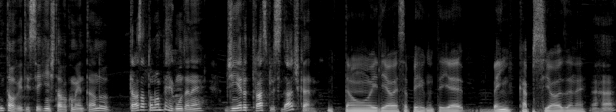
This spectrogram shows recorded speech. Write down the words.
Então, Vitor, isso aí que a gente tava comentando traz à tona uma pergunta, né? Dinheiro traz felicidade, cara? Então, Eliel, essa pergunta aí é bem capciosa, né? Aham.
